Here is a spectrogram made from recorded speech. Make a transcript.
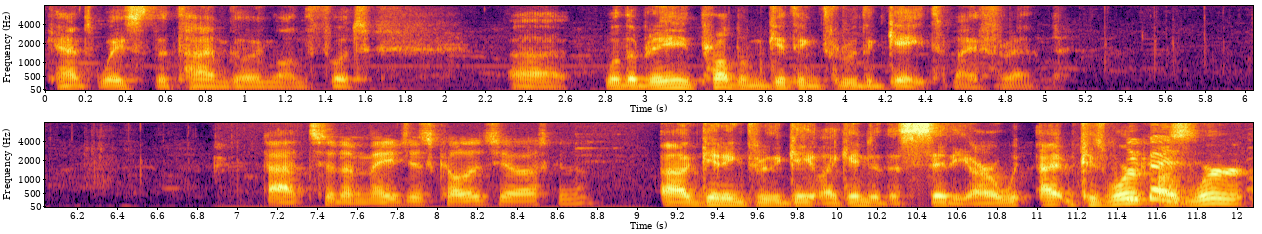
can't waste the time going on foot. Uh, will there be any problem getting through the gate, my friend? Uh, to the mages college, you're asking them? Uh, getting through the gate, like into the city, are we? Because we're guys- uh, we're No,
